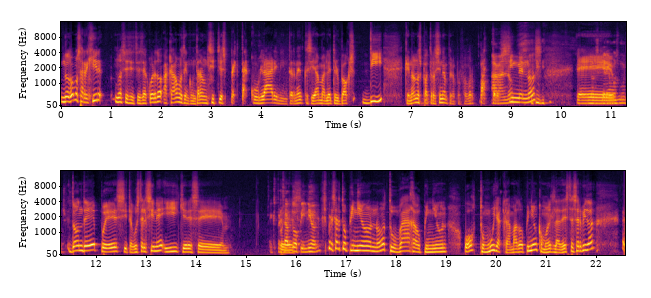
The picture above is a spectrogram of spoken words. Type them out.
Nos vamos a regir, no sé si estés de acuerdo, acabamos de encontrar un sitio espectacular en internet que se llama Letterboxd, que no nos patrocinan, pero por favor patrocínenos. Eh, queremos mucho. Donde, pues, si te gusta el cine y quieres eh, Expresar tu Pues, opinión. expresar tu opinión, ¿no? Tu vaga opinión o tu muy aclamada opinión, como es la de este servidor.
